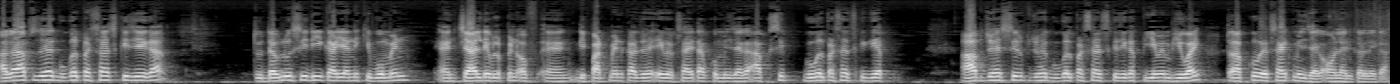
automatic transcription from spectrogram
अगर आप जो है गूगल पर सर्च कीजिएगा तो डब्ल्यू सी डी का यानी कि women and child development of department का जो है एक वेबसाइट आपको मिल जाएगा। आप सिर्फ़ गूगल पर सर्च कीजिए। आप जो है सिर्फ़ जो है गूगल पर सर्च कीजिएगा पी एम वी वाई तो आपको वेबसाइट मिल जाएगा ऑनलाइन करने का।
